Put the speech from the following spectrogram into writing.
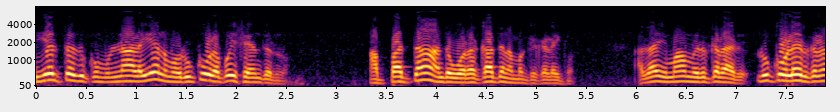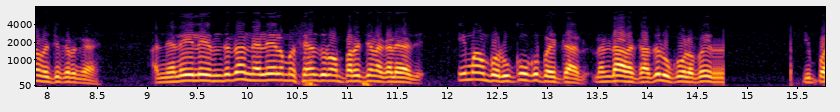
உயர்த்ததுக்கு முன்னாலேயே நம்ம ருக்குவில் போய் சேர்ந்துடணும். அப்போ தான் அந்த ஒரு ரக்காத்து நமக்கு கிடைக்கும். அதான் இமாம் இருக்கிறாரு. ருக்கோவில் இருக்கிறனா வச்சுக்கிறோங்க. அந்த நிலையிலே இருந்துட்டா நிலையில நம்ம சேர்ந்துருவோம். பிரச்சனை கிடையாது. இமாம் இப்போ ருக்குவுக்கு போயிட்டார். ரெண்டாவது ரக்காத்து ருக்குவில் போய் இப்போ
